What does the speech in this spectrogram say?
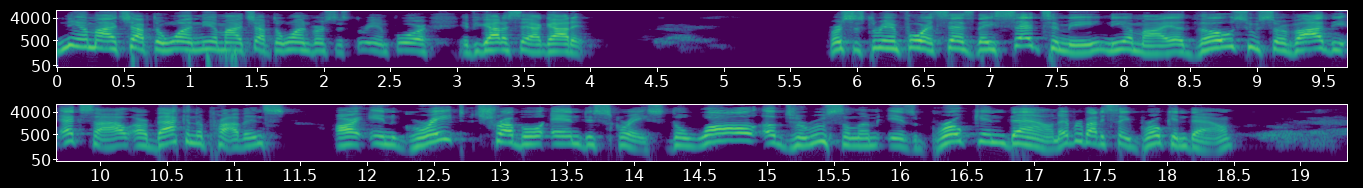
Nehemiah chapter 1, Nehemiah chapter 1, verses 3 and 4. If you got to say, I got it. Verses 3 and 4, it says, They said to me, Nehemiah, those who survived the exile are back in the province, are in great trouble and disgrace. The wall of Jerusalem is broken down. Everybody say broken down.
